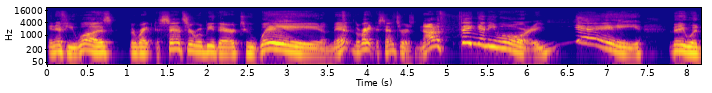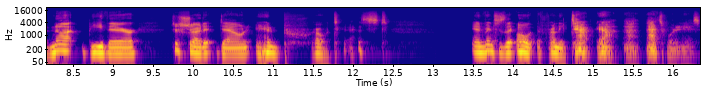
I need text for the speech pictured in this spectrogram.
And if he was, the right to censor would be there to wait a minute. The right to censor is not a thing anymore. Yay! They would not be there to shut it down and protest. And Vince is like, oh, the friendly tap. Yeah, that, that's what it is.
